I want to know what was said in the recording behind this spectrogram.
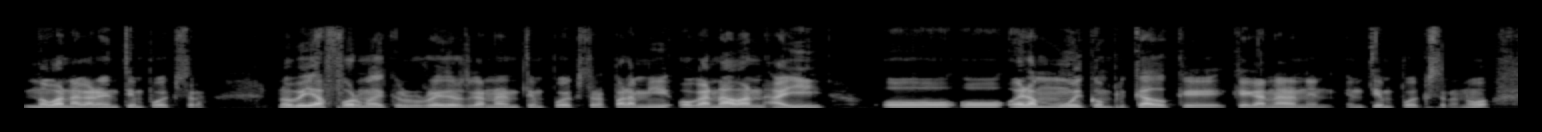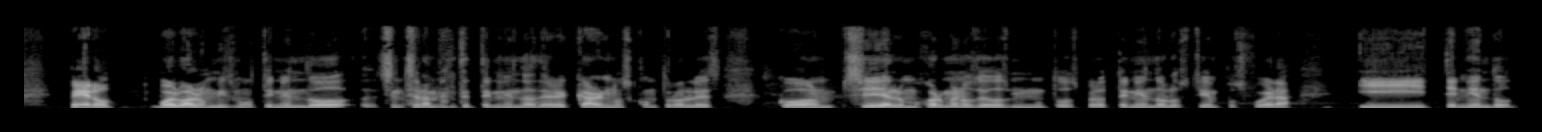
no van a ganar en tiempo extra no veía forma de que los Raiders ganaran tiempo extra. Para mí, o ganaban ahí o, era muy complicado que, ganaran en, tiempo extra, ¿no? Pero vuelvo a lo mismo, teniendo, sinceramente, teniendo a Derek Carr en los controles, con, sí, a lo mejor menos de dos minutos, pero teniendo los tiempos fuera y teniendo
